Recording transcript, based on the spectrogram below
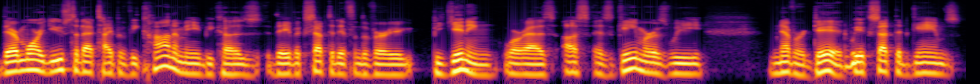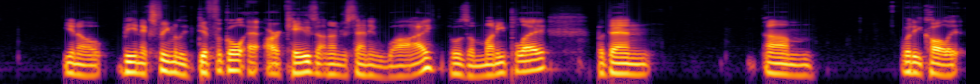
They're more used to that type of economy because they've accepted it from the very beginning. Whereas us as gamers, we never did. We accepted games, you know, being extremely difficult at arcades and understanding why. It was a money play. But then, um, what do you call it?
